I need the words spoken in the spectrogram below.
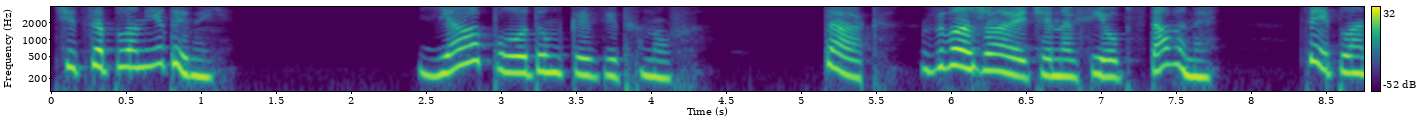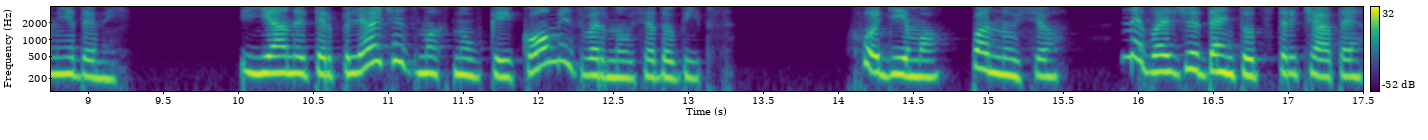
Чи це план єдиний? Я подумки зітхнув. Так, зважаючи на всі обставини, цей план єдиний. Я нетерпляче змахнув кийком і звернувся до Біпс. Ходімо, панусю, не весь же день тут стричати.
